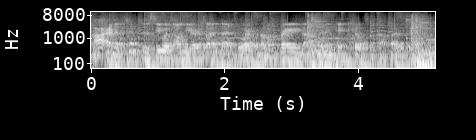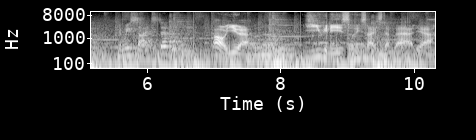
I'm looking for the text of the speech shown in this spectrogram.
Hi. I'm tempted to see what's on the other side of that door, but I'm afraid I'm gonna get killed somehow by this. Can we sidestep it? Oh, yeah. Oh no. You can easily sidestep that, yeah.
